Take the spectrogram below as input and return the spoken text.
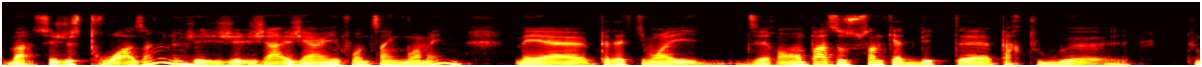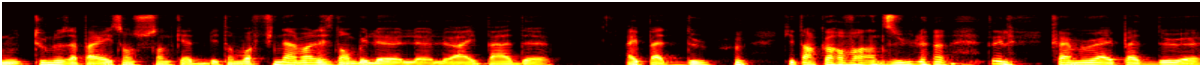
Bon, c'est juste 3 ans. J'ai- un iPhone 5 moi-même, mais peut-être qu'ils vont aller dire on passe aux 64 bits partout. tous, tous nos appareils sont 64 bits. On va finalement laisser tomber le iPad. iPad 2, qui est encore vendu, là. Le fameux iPad 2 euh,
